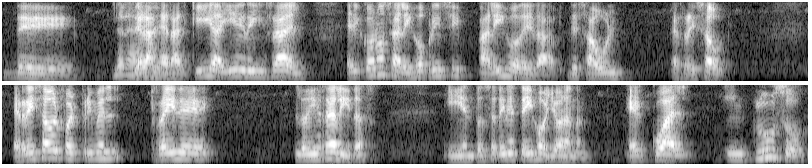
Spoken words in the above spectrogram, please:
de, de la jerarquía ahí en Israel. Él conoce al hijo, al hijo de, de Saúl, el rey Saúl. El rey Saúl fue el primer rey de los israelitas y entonces tenía este hijo Jonathan, el cual incluso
